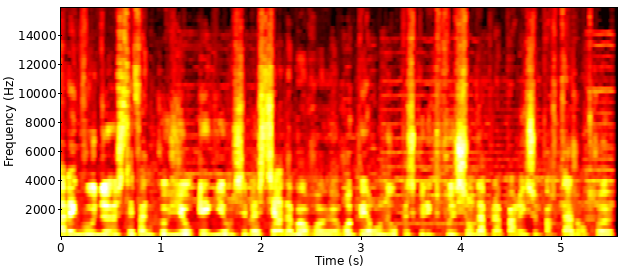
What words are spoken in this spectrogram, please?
Avec vous deux, Stéphane Covio et Guillaume Sébastien, d'abord euh, repérons-nous, parce que l'exposition Naples à Paris se partage entre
